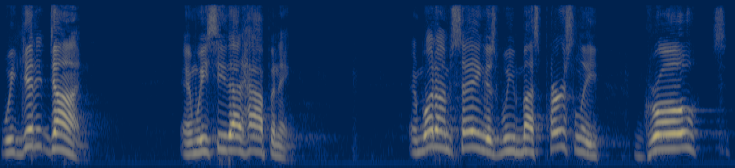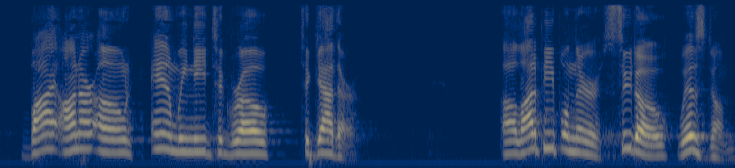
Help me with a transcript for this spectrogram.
We get it done. And we see that happening. And what I'm saying is we must personally grow by on our own and we need to grow together. A lot of people in their pseudo wisdom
